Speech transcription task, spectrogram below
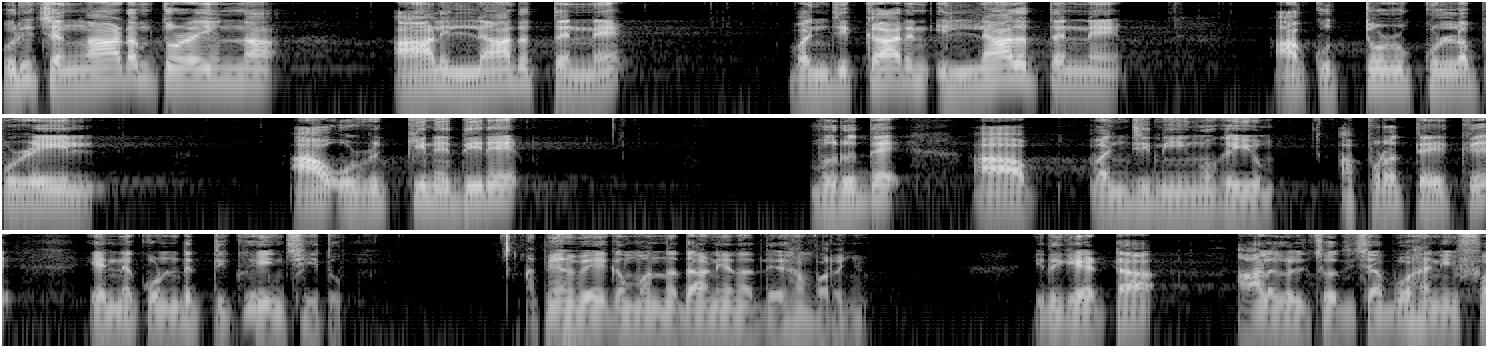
ഒരു ചെങ്ങാടം തുഴയുന്ന ആളില്ലാതെ തന്നെ വഞ്ചിക്കാരൻ ഇല്ലാതെ തന്നെ ആ കുത്തൊഴുക്കുള്ള പുഴയിൽ ആ ഒഴുക്കിനെതിരെ വെറുതെ ആ വഞ്ചി നീങ്ങുകയും അപ്പുറത്തേക്ക് എന്നെ കൊണ്ടെത്തിക്കുകയും ചെയ്തു. അപ്പോൾ ഞാൻ വേഗം വന്നതാണ് എന്ന് അദ്ദേഹം പറഞ്ഞു. ഇത് കേട്ട ആളുകൾ ചോദിച്ചു അബു ഹനീഫ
